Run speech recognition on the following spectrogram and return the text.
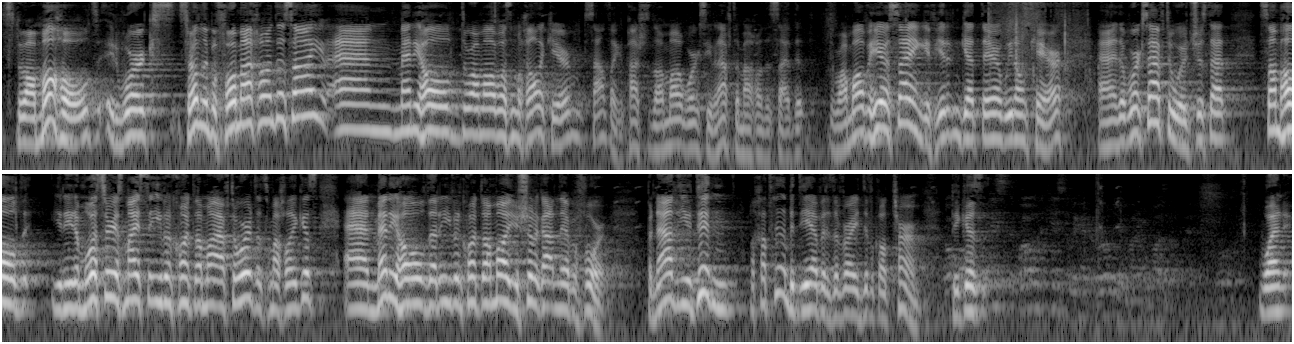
So the Ramah holds it works certainly before Machon Desai, and many hold the Ramah wasn't Machalik here. It sounds like Pashas Ramah works even after Machon Desai. The, the Ramah over here is saying if you didn't get there, we don't care, and it works afterwards. Just that some hold you need a more serious Maisa even according to Ramah afterwards. That's Machalikis, and many hold that even according to Ramah you should have gotten there before. But now that you didn't, L'chatchila b'diavad is a very difficult term because when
